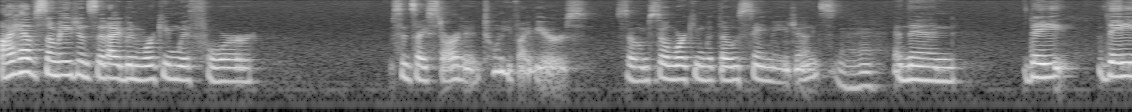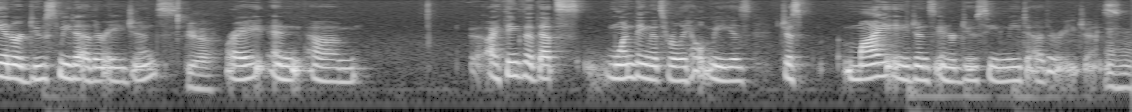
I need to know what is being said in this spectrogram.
I have some agents that I've been working with for since I started, 25 years. So I'm still working with those same agents, Mm-hmm. and then they they introduced me to other agents Yeah. right? And um, I think that that's one thing that's really helped me is just my agents introducing me to other agents Mm-hmm.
